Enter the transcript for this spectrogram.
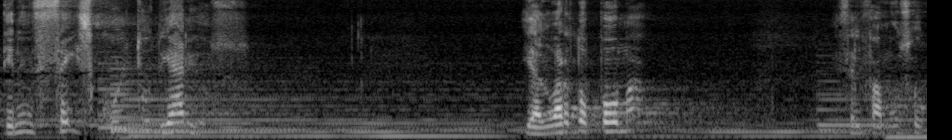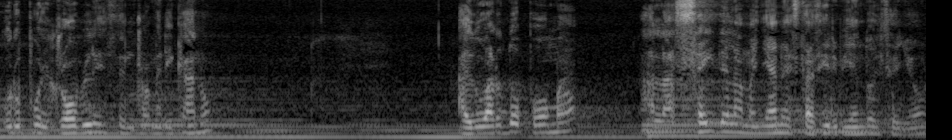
Tienen seis cultos diarios. Y Eduardo Poma es el famoso grupo El Roble centroamericano. Eduardo Poma a las 6 de la mañana está sirviendo el Señor.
